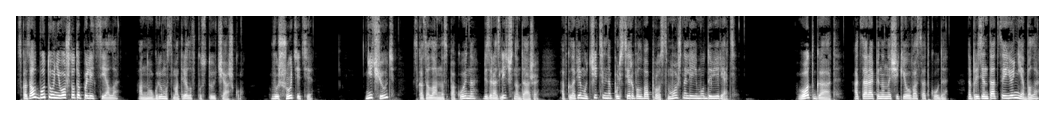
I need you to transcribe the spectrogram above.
Сказал, будто у него что-то полетело. Анна угрюмо смотрела в пустую чашку. «Вы шутите?» «Ничуть», — сказала Анна спокойно, безразлично даже, а в голове мучительно пульсировал вопрос, можно ли ему доверять. «Вот гад! А царапина на щеке у вас откуда? На презентации ее не было».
